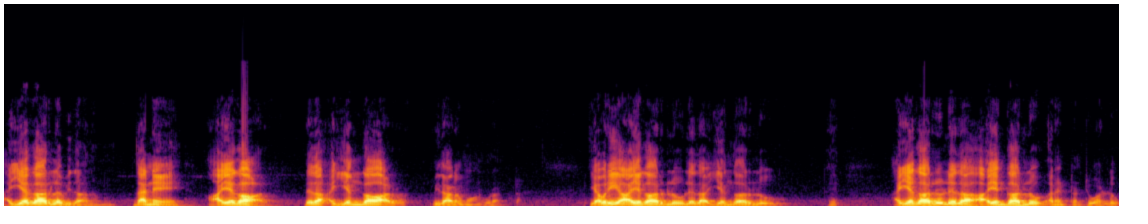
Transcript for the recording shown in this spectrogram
అయ్యగారుల విధానం. దాన్నే ఆయగార్ లేదా అయ్యంగార్ విధానము అని కూడా అంటాం ఎవరి ఆయగారులు లేదా అయ్యంగారులు? అయ్యగారులు లేదా అయ్యంగారులు అనేటువంటి వాళ్ళు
